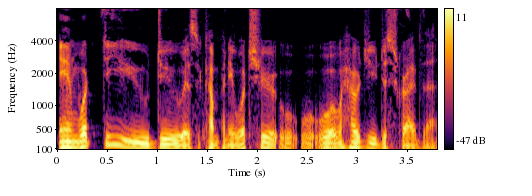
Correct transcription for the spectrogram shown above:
And what do you do as a company? What's your? How would you describe that?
